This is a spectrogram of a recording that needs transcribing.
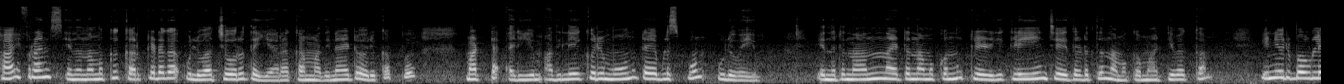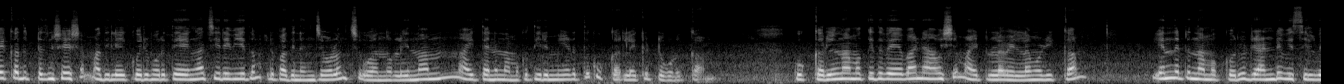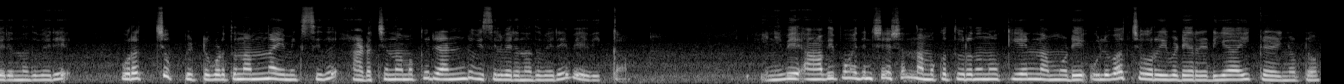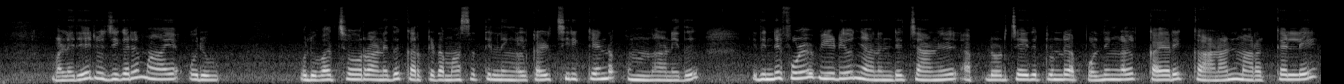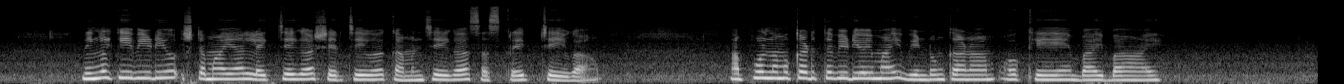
Hi friends ഇന്ന് നമുക്ക് കർക്കിടക ഉലുവച്ചോറ് തയ്യാറാക്കാം. അതിനായിട്ട് ഒരു കപ്പ് മട്ട അരിയും അതിലേക്കൊരു മൂന്ന് ടേബിൾ സ്പൂൺ ഉലുവയും. എന്നിട്ട് നന്നായിട്ട് നമുക്കൊന്ന് കഴുകി ക്ലീൻ ചെയ്തെടുത്ത് നമുക്ക് മാറ്റി വെക്കാം. ഇനി ഒരു ബൗളിലേക്ക് അത് ഇട്ടതിന് ശേഷം അതിലേക്ക് ഒരു മുറി തേങ്ങ ചിരവിയതും ഒരു പതിനഞ്ചോളം ചുവന്നുള്ളി നന്നായി തന്നെ നമുക്ക് തിരുമ്മിയെടുത്ത് കുക്കറിലേക്ക് ഇട്ട് കൊടുക്കാം. കുക്കറിൽ നമുക്കിത് വേവാൻ ആവശ്യമായിട്ടുള്ള വെള്ളമൊഴിക്കാം എന്നിട്ട് നമുക്കൊരു രണ്ട് വിസിൽ വരുന്നത് വരെ കുറച്ച് ഉപ്പിട്ട് കൊടുത്ത് നന്നായി മിക്സ് ചെയ്ത് അടച്ച് നമുക്ക് രണ്ട് വിസിൽ വരുന്നത് വരെ വേവിക്കാം. ഇനി ആവി പോയതിന് ശേഷം നമുക്ക് തുറന്നു നോക്കിയാൽ നമ്മുടെ ഉലുവച്ചോറ് ഇവിടെ റെഡിയായി കഴിഞ്ഞു കേട്ടോ വളരെ രുചികരമായ ഒരു ഉലുവച്ചോറാണിത് കർക്കിട മാസത്തിൽ നിങ്ങൾ കഴിച്ചിരിക്കേണ്ട ഒന്നാണിത്. ഇതിന്റെ ഫുൾ വീഡിയോ ഞാൻ എന്റെ ചാനലിൽ അപ്ലോഡ് ചെയ്തിട്ടുണ്ട്. അപ്പോൾ നിങ്ങൾ കയറി കാണാൻ മറക്കല്ലേ? നിങ്ങൾക്ക് ഈ വീഡിയോ ഇഷ്ടമായാൽ ലൈക്ക് ചെയ്യുക ഷെയർ ചെയ്യുക കമന്റ് ചെയ്യുക സബ്സ്ക്രൈബ് ചെയ്യുക. അപ്പോൾ നമുക്കടുത്ത വീഡിയോയുമായി വീണ്ടും കാണാം. Okay bye bye.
